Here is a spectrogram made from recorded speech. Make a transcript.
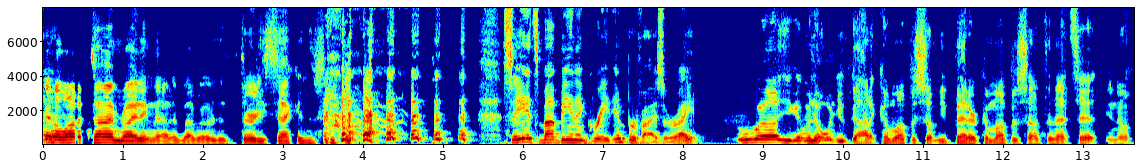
Spent a lot of time writing that. About what was it, thirty seconds? See, it's about being a great improviser, right? well, you got no when you got to come up with something. You better come up with something. That's it. You know.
